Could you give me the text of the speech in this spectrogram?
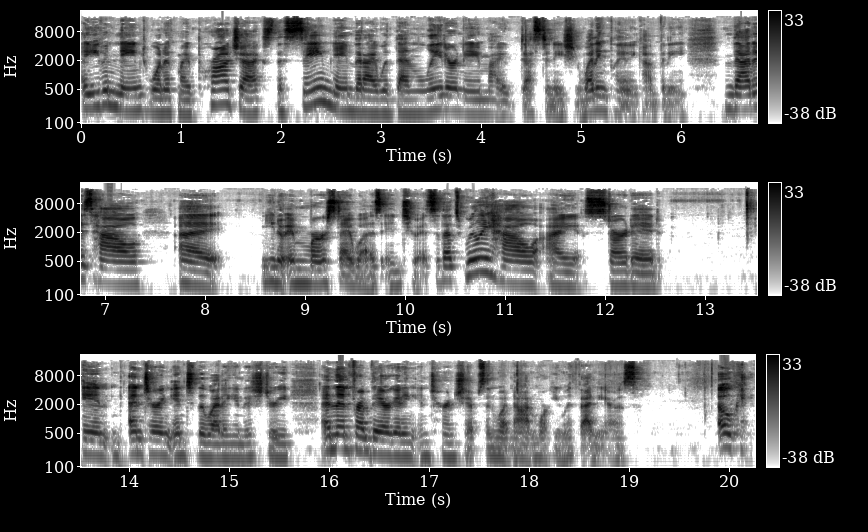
I even named one of my projects the same name that I would then later name my destination wedding planning company. That is how, uh, you know, immersed I was into it. So that's really how I started in entering into the wedding industry. And then from there, getting internships and whatnot and working with venues. Okay.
